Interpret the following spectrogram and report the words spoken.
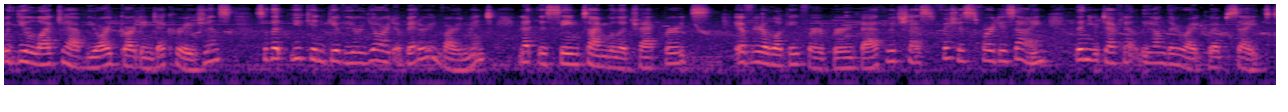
Would you like to have yard garden decorations so that you can give your yard a better environment and at the same time will attract birds? If you're looking for a bird bath which has fishes for design, then you're definitely on the right website.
